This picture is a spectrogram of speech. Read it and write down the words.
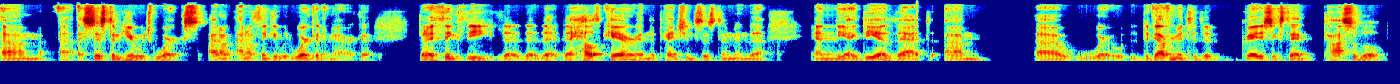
um, a system here which works. I don't I don't think it would work in America, but I think the the the the healthcare and the pension system and the and the idea that um, uh, where the government, to the greatest extent possible,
